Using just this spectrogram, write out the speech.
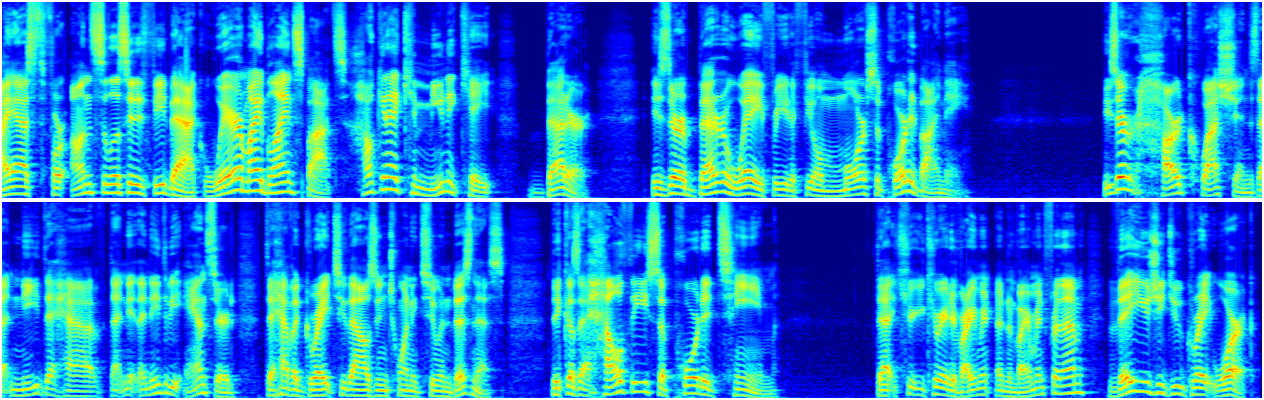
I asked for unsolicited feedback. Where are my blind spots? How can I communicate better? Is there a better way for you to feel more supported by me? These are hard questions that need to have that need, that need to be answered to have a great 2022 in business. Because a healthy, supported team that you create an environment for them, they usually do great work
